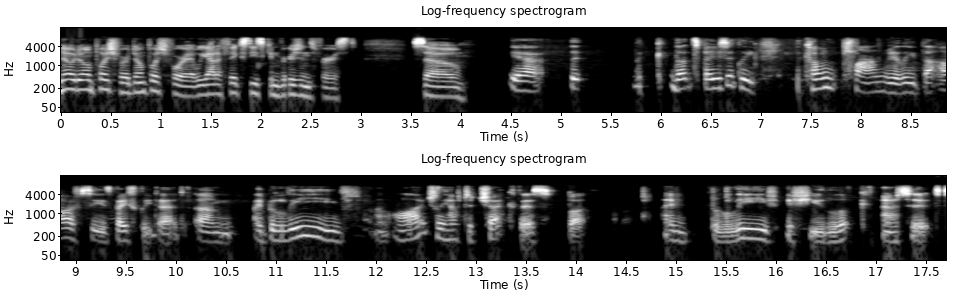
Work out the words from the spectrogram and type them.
no, don't push for it, don't push for it. We got to fix these conversions first. So yeah, the, the, that's basically the current plan. Really, that RFC is basically dead. Um, I believe I'll actually have to check this, but I believe if you look at it.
